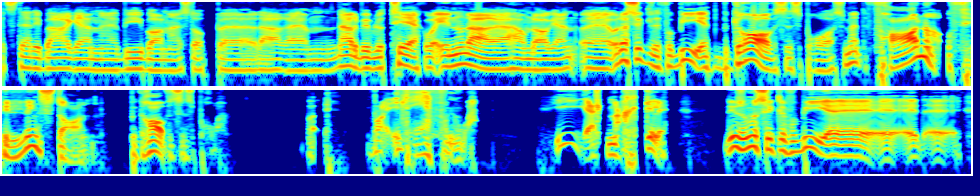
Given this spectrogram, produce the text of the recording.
et sted i Bergen, eh, bybanestopp. Eh, der, eh, der er det bibliotek, og var innom der eh, her om dagen. og da syklet jeg forbi et begravelsesbrå som het Fana og Fyllingsdalen begravelsesbrå. Hva, hva er det for noe? Helt merkelig. Det er jo som å sykle forbi eh, eh, eh,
